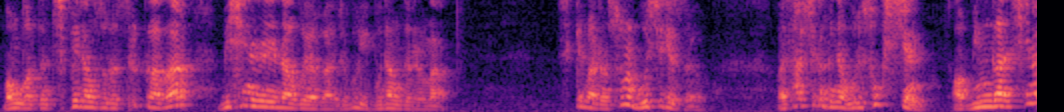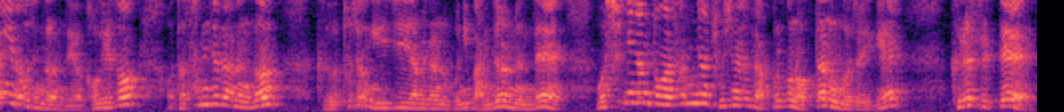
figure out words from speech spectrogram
뭔가 어떤 집회 장소를 쓸까봐 미신이라고 해가지고 이 무당들을 막 쉽게 말하면 숨을 못 쉬겠어요. 사실은 그냥 우리 속신, 어, 민간 신앙이라고 생각하는데요. 거기서 어떤 삼재라는 건 그 토정 이지암이라는 분이 만들었는데 뭐 12년 동안 3년 조심해서 나쁠 건 없다는 거죠, 이게. 그랬을 때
